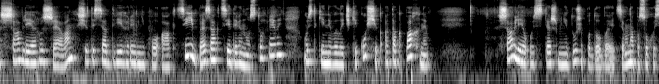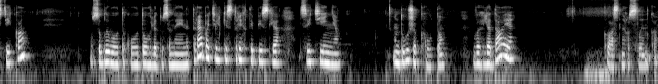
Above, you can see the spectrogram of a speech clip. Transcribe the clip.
Шавлія рожева 62 гривні по акції, без акції 90 гривень. Ось такий невеличкий кущик, а так пахне. Шавлія ось теж мені дуже подобається. Вона посухостійка. Особливого такого догляду за нею не треба, тільки стригти після цвітіння. Дуже круто виглядає. Класна рослинка.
